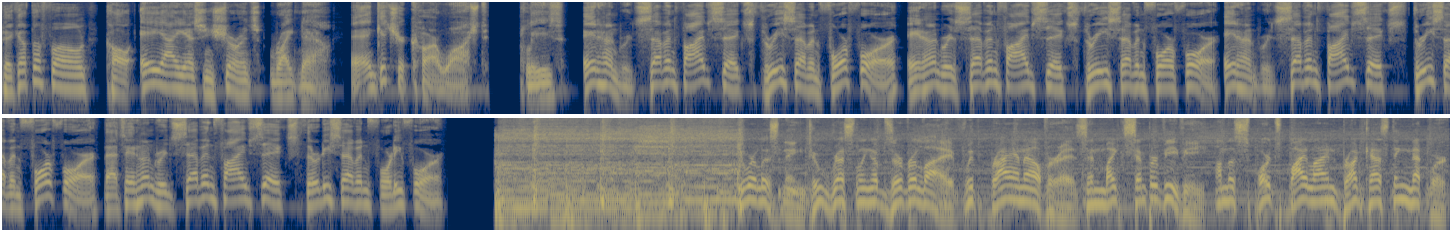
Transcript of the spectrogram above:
pick up the phone, call AIS Insurance right now, and get your car washed, please. 800 756 3744. 800 756 3744. 800 756 3744. That's 800 756 3744. You are listening to Wrestling Observer Live with Bryan Alvarez and Mike Sempervive on the Sports Byline Broadcasting Network.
